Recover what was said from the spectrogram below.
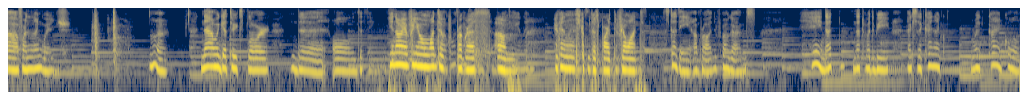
uh, for the language. Hmm. Now we get to explore the all the things. You know, if you want to progress, um, you can skip this part if you want. Study abroad programs. Hey, that that would be actually kind of kind of cool.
